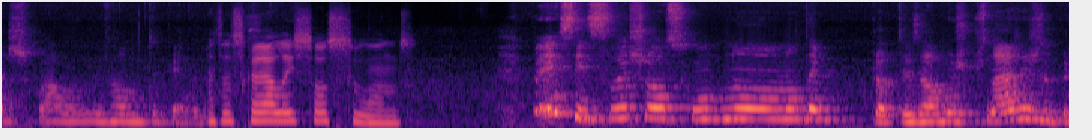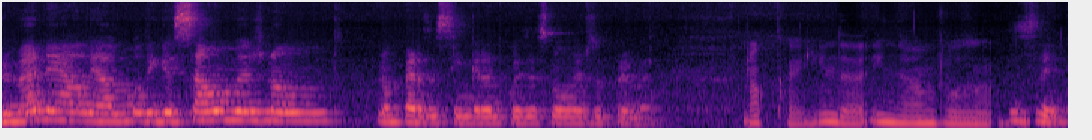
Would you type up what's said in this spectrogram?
acho que vale, vale muito a pena. Então se calhar leio só o segundo. É assim, se ler só o segundo não, não tem. Pronto, tens alguns personagens do primeiro, né? há ali alguma ligação, mas não, não perdes assim grande coisa se não leres o primeiro. Ok, ainda, ainda vou. Sim.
